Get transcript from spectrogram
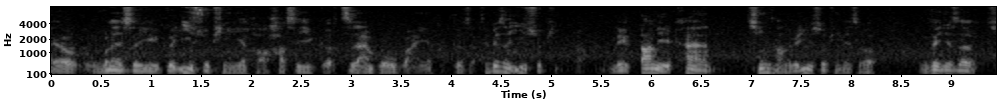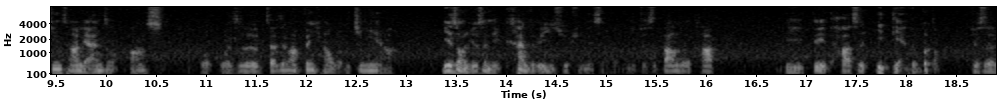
呃，无论是一个艺术品也好，还是一个自然博物馆也好，都是，特别是艺术品啊。你当你看欣赏这个艺术品的时候，无非就是欣赏两种方式。我我是在这方分享我的经验啊。一种就是你看这个艺术品的时候，你就是当做它，你对它是一点都不懂，就是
